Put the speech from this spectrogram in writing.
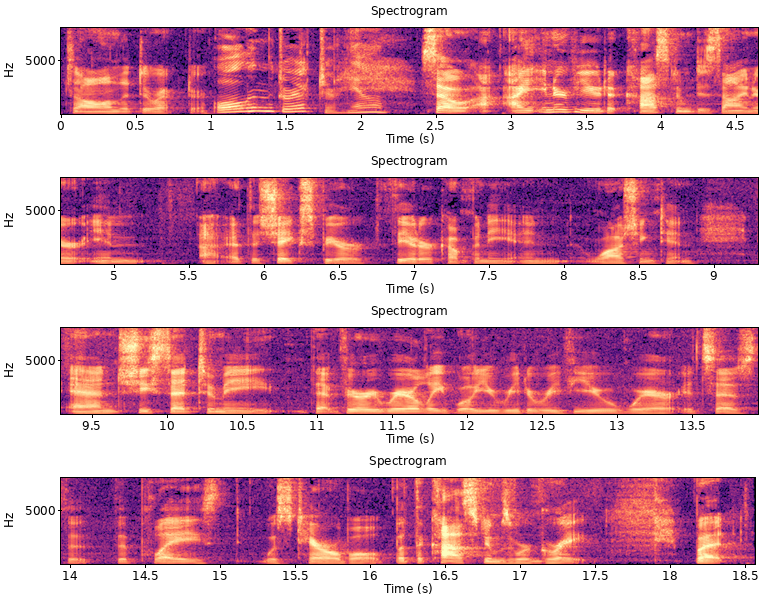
It's all in the director. All in the director, yeah. So I, interviewed a costume designer in uh, at the Shakespeare Theater Company in Washington, and she said to me that very rarely will you read a review where it says that the play was terrible, but the costumes were great. But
